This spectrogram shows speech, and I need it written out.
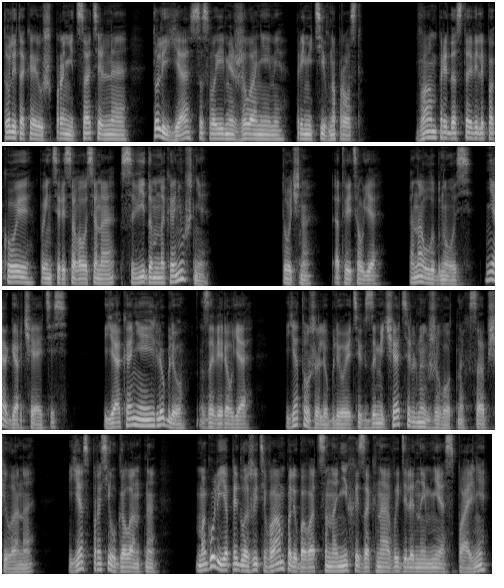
То ли такая уж проницательная, то ли я со своими желаниями, примитивно прост. «Вам предоставили покои», – поинтересовалась она, – «с видом на конюшне?» «Точно», – ответил я. Она улыбнулась. «Не огорчайтесь». «Я коней люблю», – заверил я. «Я тоже люблю этих замечательных животных», – сообщила она. Я спросил галантно, могу ли я предложить вам полюбоваться на них из окна выделенной мне спальни?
